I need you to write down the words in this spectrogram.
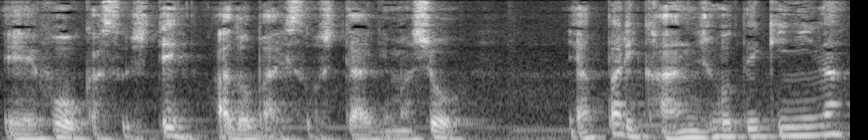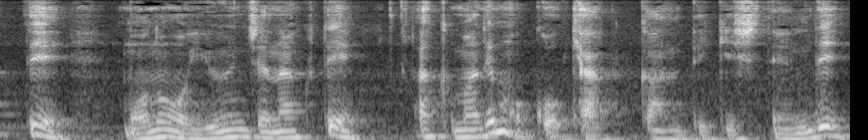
え、フォーカスしてアドバイスをしてあげましょう。やっぱり感情的になってものを言うんじゃなくてあくまでもこう客観的視点で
